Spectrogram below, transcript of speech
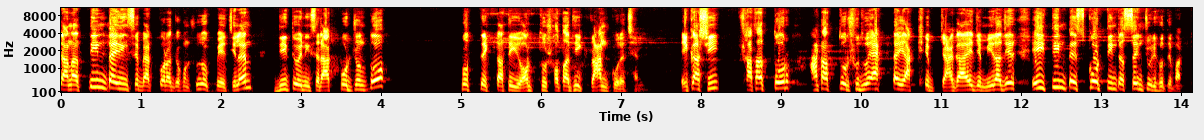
টানা তিনটা ইনিংসে ব্যাট করার যখন সুযোগ পেয়েছিলেন, দ্বিতীয় ইনিংসের আগ পর্যন্ত প্রত্যেকটাতেই অর্ধ শতাধিক রান করেছেন। একাশি সাতাত্তর, আটাত্তর শুধু একটাই আক্ষেপ জায়গায় যে মিরাজের এই তিনটা স্কোর তিনটা সেঞ্চুরি হতে পারত।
